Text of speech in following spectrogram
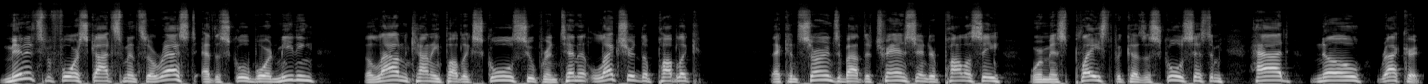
Minutes before Scott Smith's arrest at the school board meeting, the Loudoun County Public Schools superintendent lectured the public that concerns about the transgender policy were misplaced because the school system had no record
